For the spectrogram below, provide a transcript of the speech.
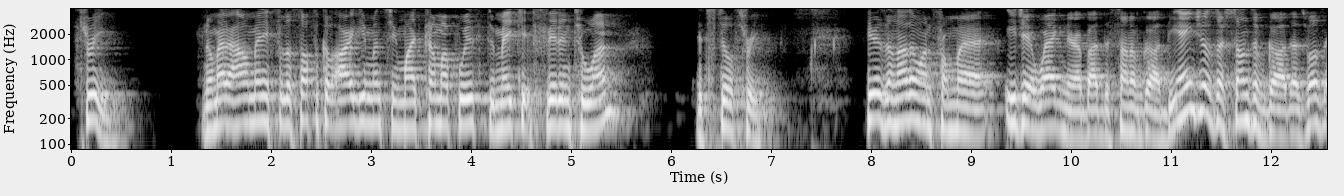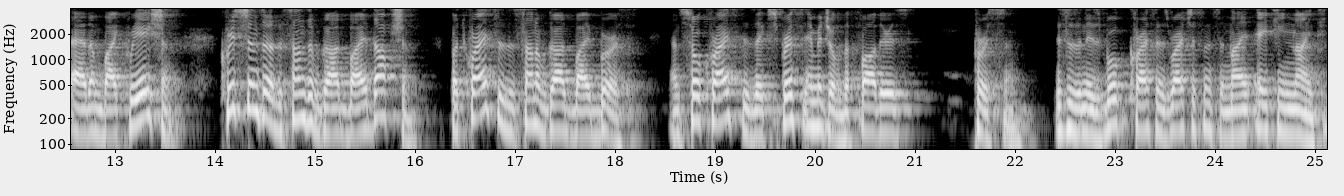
three. No matter how many philosophical arguments you might come up with to make it fit into one, it's still three. Here's another one from uh, E.J. Waggoner about the Son of God. The angels are sons of God as well as Adam by creation. Christians are the sons of God by adoption. But Christ is the Son of God by birth, and so Christ is the express image of the Father's person. This is in his book, Christ and His Righteousness in 1890.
